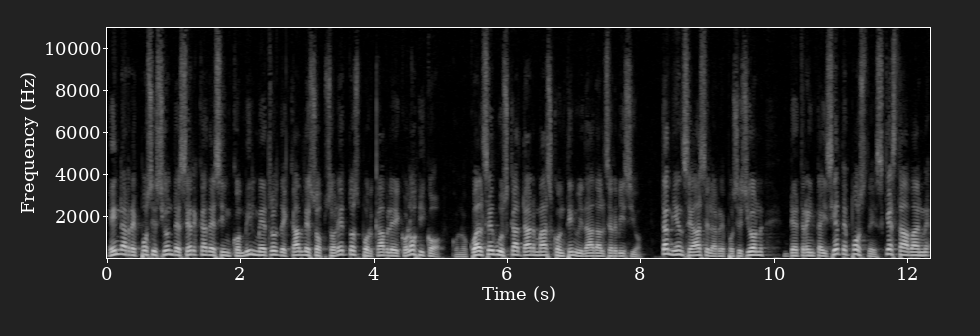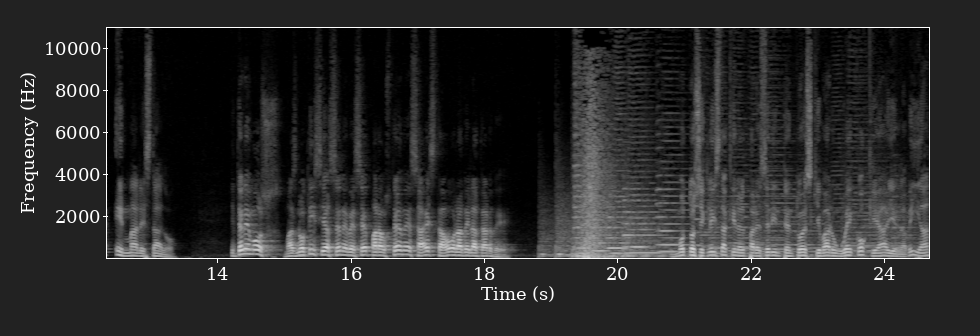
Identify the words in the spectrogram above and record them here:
en la reposición de cerca de 5.000 metros de cables obsoletos por cable ecológico, con lo cual se busca dar más continuidad al servicio. También se hace la reposición de 37 postes que estaban en mal estado. Y tenemos más noticias NBC para ustedes a esta hora de la tarde. Motociclista quien al parecer intentó esquivar un hueco que hay en la vía,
